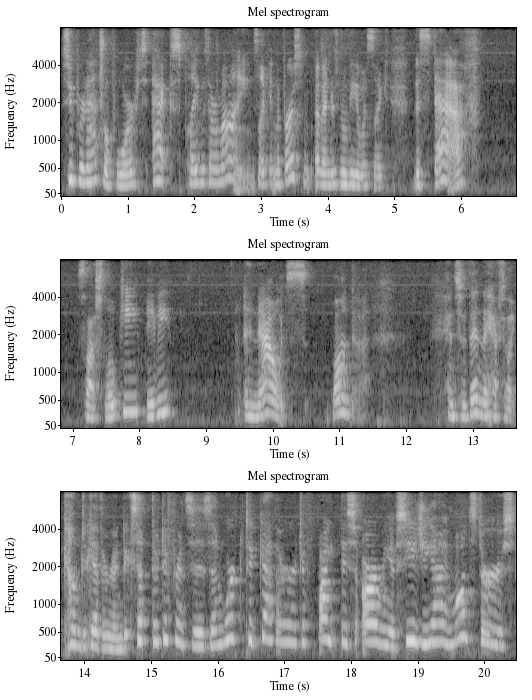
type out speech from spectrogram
supernatural force X played with our minds. Like in the first Avengers movie, it was like the staff slash Loki, maybe. And now it's Wanda. And so then they have to like come together and accept their differences and work together to fight this army of CGI monsters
